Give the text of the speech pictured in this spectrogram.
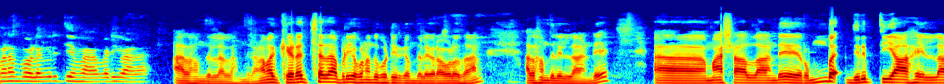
மனம் போல விருத்தியமாக வடிவான. அல்ஹம்துலில்லாஹ் அல்ஹம்துலில்லாஹ். நமக்கு கிடைச்சதை அப்படியே கொண்டு வந்து கொட்டியிருக்கோம் தலைவர். அவ்வளோதான் அல்ஹம்துலில்லாண்டு ஆஹ் மாஷா அல்லாண்டு ரொம்ப திருப்தியாக எல்லா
